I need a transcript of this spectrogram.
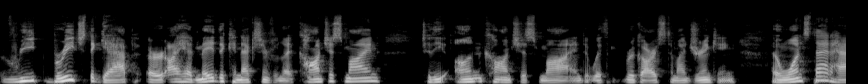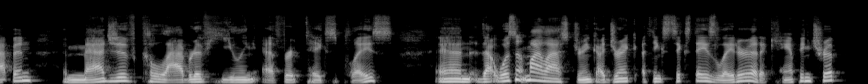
re- breached the gap, or I had made the connection from the conscious mind to the unconscious mind with regards to my drinking. And once that happened, imaginative collaborative healing effort takes place. And that wasn't my last drink. I drank, I think, six days later at a camping trip,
